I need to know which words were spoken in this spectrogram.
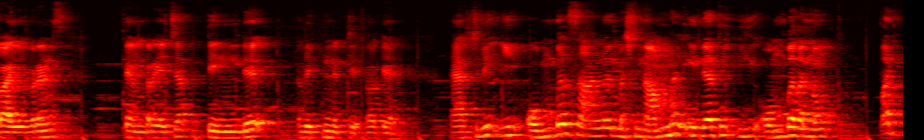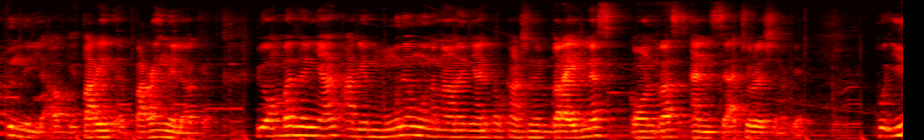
vibrance temperature tint vignette okay actually ഈ ഒമ്പത് സാധനങ്ങൾ പക്ഷെ നമ്മൾ ഇതിന്റെ അകത്ത് ഈ ഒമ്പതെണ്ണം പഠിക്കുന്നില്ല. ഓക്കെ പറയുന്ന പറയുന്നില്ല. ഓക്കെ ഈ ഒമ്പത് ഞാൻ ആദ്യം മൂന്ന് മൂന്നെണ്ണമാണ് ഞാനിപ്പോൾ കാണിച്ചത്. Brightness contrast and saturation okay അപ്പോൾ ഈ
